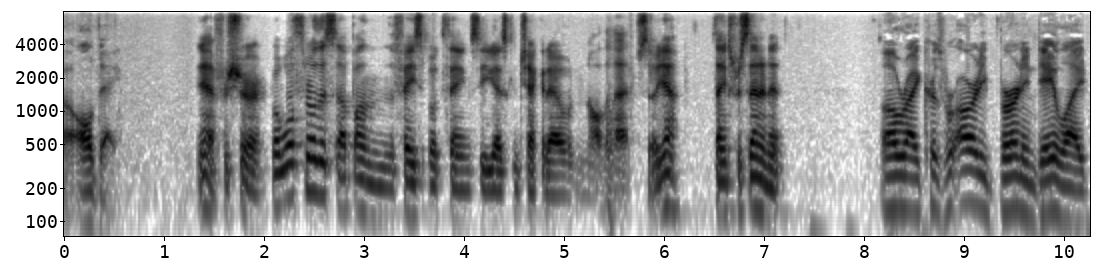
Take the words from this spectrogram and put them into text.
uh, all day. Yeah, for sure. But we'll throw this up on the Facebook thing so you guys can check it out and all that. So yeah, thanks for sending it. All right, Chris, we're already burning daylight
